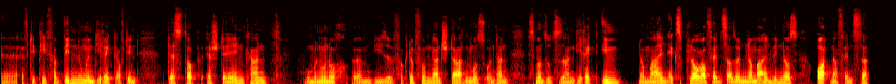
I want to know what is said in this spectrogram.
äh, FTP-Verbindungen direkt auf den Desktop erstellen kann, wo man nur noch ähm, diese Verknüpfung dann starten muss und dann ist man sozusagen direkt im normalen Explorer-Fenster, also im normalen Windows-Ordner-Fenster,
